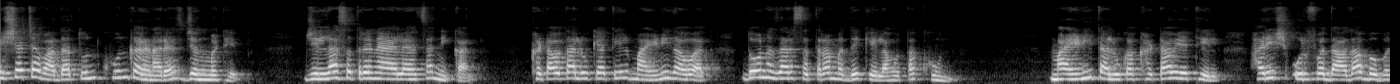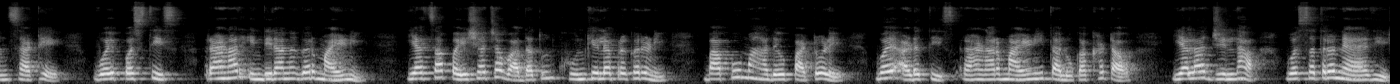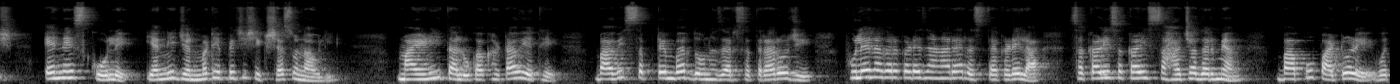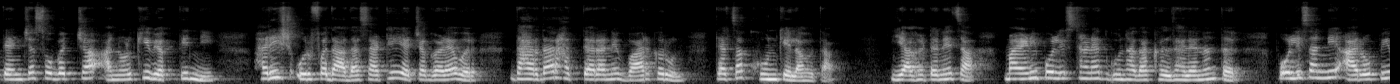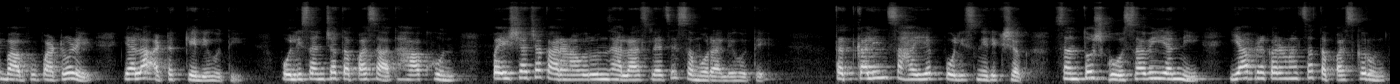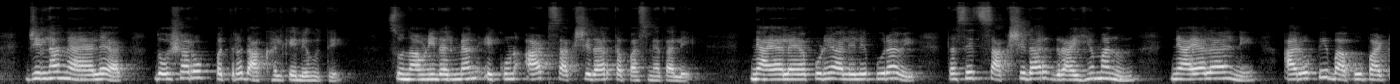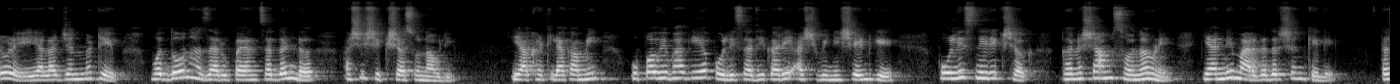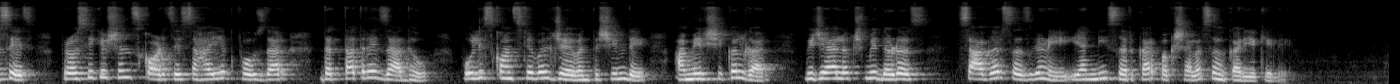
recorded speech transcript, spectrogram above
पैशाच्या वादातून खून करणाऱ्यास जन्मठेप. जिल्हा सत्र न्यायालयाचा निकाल. खटाव तालुक्यातील मायणी गावात दोन हजार सतरामध्ये केला होता खून. मायणी तालुका खटाव येथील हरीश उर्फ दादा बबन साठे वय पस्तीस राहणार इंदिरानगर मायणी याचा पैशाच्या वादातून खून केल्याप्रकरणी बापू महादेव पाटोळे वय अडतीस राहणार मायणी तालुका खटाव याला जिल्हा व सत्र न्यायाधीश एन एस कोले यांनी जन्मठेपेची शिक्षा सुनावली. मायणी तालुका खटाव येथे बावीस सप्टेंबर दोन हजार सतरा रोजी फुलेनगरकडे जाणाऱ्या रस्त्याकडेला सकाळी सकाळी सहाच्या दरम्यान बापू पाटोळे व त्यांच्यासोबतच्या अनोळखी व्यक्तींनी हरीश उर्फ दादा साठे याच्या गळ्यावर धारदार हत्याराने वार करून त्याचा खून केला होता. या घटनेचा मायणी पोलीस ठाण्यात गुन्हा दाखल झाल्यानंतर पोलिसांनी आरोपी बापू पाटोळे याला अटक केली होती. पोलिसांच्या तपासात हा खून पैशाच्या कारणावरून झाला असल्याचे समोर आले होते. तत्कालीन सहाय्यक पोलीस निरीक्षक संतोष गोसावी यांनी या प्रकरणाचा तपास करून जिल्हा न्यायालयात दोषारोप पत्र दाखल केले होते. सुनावणी दरम्यान एकूण आठ साक्षीदार तपासण्यात आले. न्यायालयापुढे आलेले पुरावे तसेच साक्षीदार ग्राह्य मानून न्यायालयाने आरोपी बापू पाटोळे याला जन्मठेप व दोन हजार रुपयांचा दंड अशी शिक्षा सुनावली. या खटल्याकामी उपविभागीय पोलीस अधिकारी अश्विनी शेंडगे पोलीस निरीक्षक घनश्याम सोनवणे यांनी मार्गदर्शन केले. तसेच प्रॉसिक्युशन स्कॉडचे सहाय्यक फौजदार दत्तात्रय जाधव पोलीस कॉन्स्टेबल जयवंत शिंदे आमिर शिकलगार विजयालक्ष्मी दडस सागर सजगणे यांनी सरकार पक्षाला सहकार्य केले.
